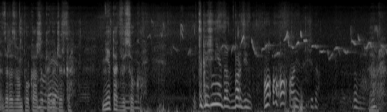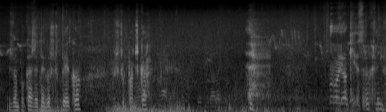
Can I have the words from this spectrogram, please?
Zaraz wam pokażę Dobra, tego jest. żerka. Nie tak wysoko. Tego się nie da bardziej. O, o, o, o, jednak się da. Dobra. no. Już wam pokażę tego szczupiego. Szczupaczka. O, jaki jest ruchliwy.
